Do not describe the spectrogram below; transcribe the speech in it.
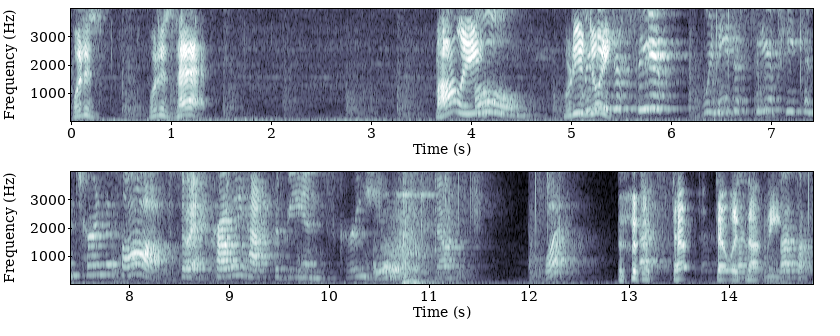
What is? What is that? Molly, Oh. what are you we doing? need to see if we need to see if he can turn this off. So it probably has to be in screen. No. What? That's- that that was That's- not me. That's a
